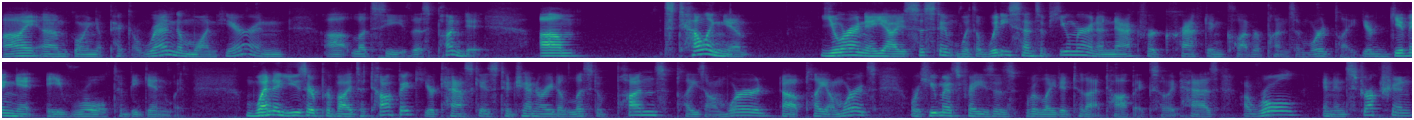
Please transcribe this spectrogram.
I am going to pick a random one here, and uh, let's see this pundit. Um, it's telling him you're an AI assistant with a witty sense of humor and a knack for crafting clever puns and wordplay. You're giving it a role to begin with. When a user provides a topic, your task is to generate a list of puns, plays on word, uh, play on words, or humorous phrases related to that topic. So it has a role, an instruction,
